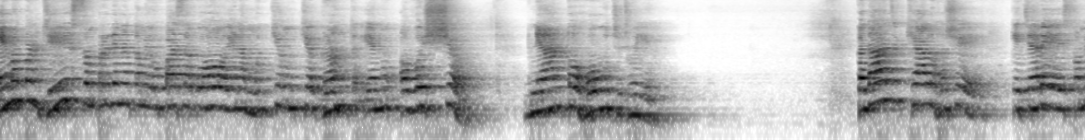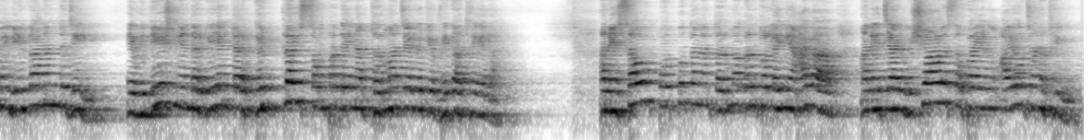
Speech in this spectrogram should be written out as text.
એમાં પણ જે સંપ્રદાયના તમે ઉપાસકો હો, એના મુખ્ય મુખ્ય ગ્રંથ એનું અવશ્ય જ્ઞાન તો હોવું જ જોઈએ. કદાચ ખ્યાલ હશે કે જ્યારે સ્વામી વિવેકાનંદજી એ વિદેશની અંદર ત્યારે કેટલાય સંપ્રદાયના ધર્માચાર્યો ભેગા થયેલા. અને સૌ પોતપોતાના ધર્મ ગ્રંથો લઈને આવ્યા અને જ્યારે વિશાળ સભા એનું આયોજન થયું.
